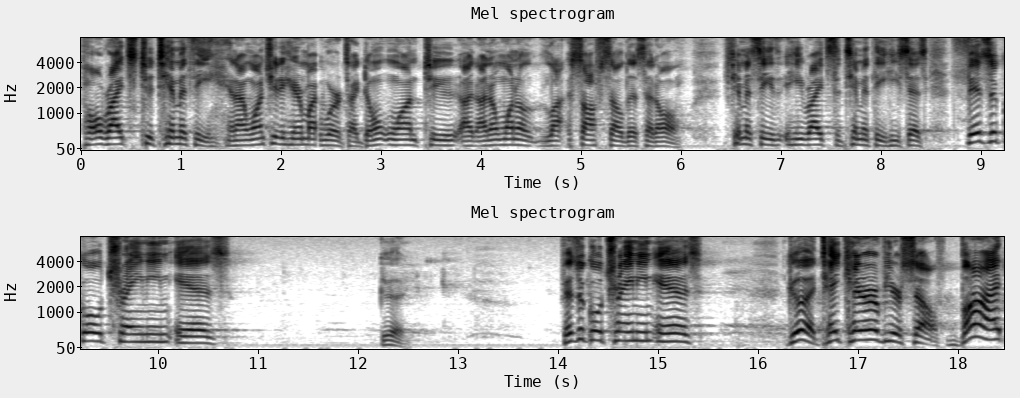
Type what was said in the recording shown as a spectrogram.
Paul writes to Timothy, and I want you to hear my words. I don't want to, I, I don't want to soft sell this at all. Timothy, he writes to Timothy, he says, physical training is good. Physical training is Good. Take care of yourself. But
